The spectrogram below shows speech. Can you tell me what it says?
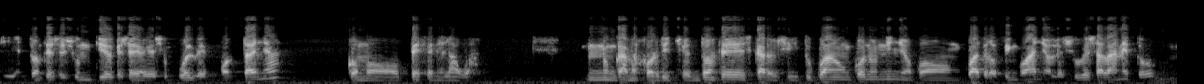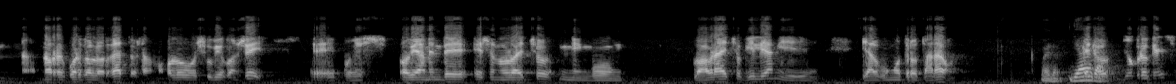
Y entonces es un tío que se, se vuelve montaña como pez en el agua. Nunca mejor dicho. Entonces, claro, si tú con, con un niño con cuatro o cinco años le subes a la neto, no, recuerdo los datos, a lo mejor lo subió con seis, eh, pues obviamente eso no lo ha hecho ningún, lo habrá hecho Kilian y, algún otro tarao. Bueno, Pero yo creo que es,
